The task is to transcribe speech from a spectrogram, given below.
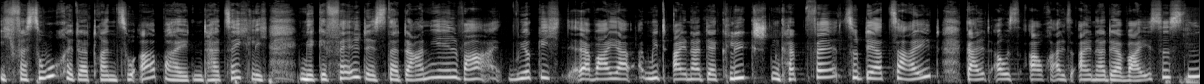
ich versuche daran zu arbeiten. Tatsächlich, mir gefällt es. Der Daniel war wirklich, er war ja mit einer der klügsten Köpfe zu der Zeit, galt auch als einer der weisesten.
